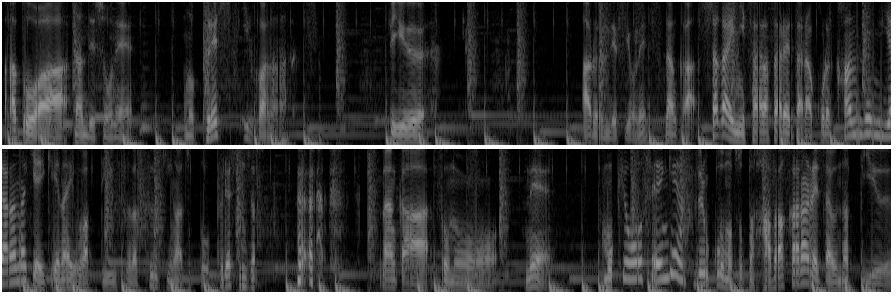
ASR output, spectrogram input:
あとは、なんでしょうね、このプレッシャーすぎるかな？っていう、あるんですよね。なんか、社外にさらされたら、これ完全にやらなきゃいけないわっていう風な空気がちょっとプレッシャーじゃ、なんか、その、ね、目標を宣言することもちょっとはばかられちゃうなっていう、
